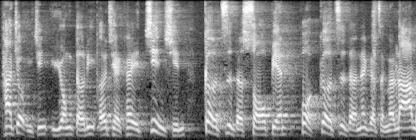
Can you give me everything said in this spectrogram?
他就已经渔翁得利，而且可以进行各自的收编或各自的那个整个拉拢。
